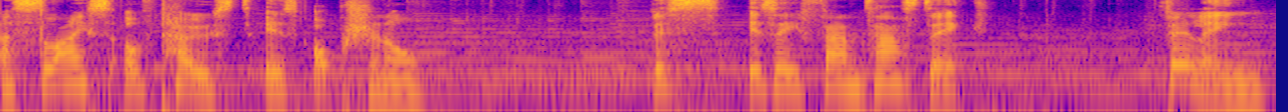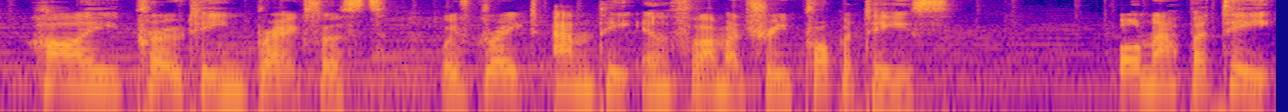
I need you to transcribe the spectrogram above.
A slice of toast is optional. This is a fantastic, filling, high protein breakfast with great anti inflammatory properties. Bon appetit!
